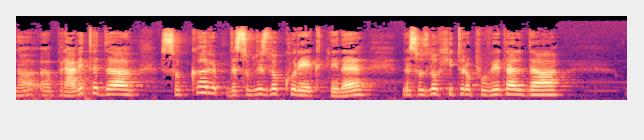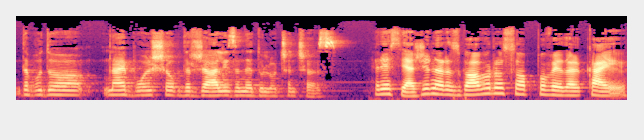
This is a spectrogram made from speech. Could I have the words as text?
No, eh, pravite, da so, kar, da so bili zelo korektni, ne? da so zelo hitro povedali, da, da bodo najboljše obdržali za nedoločen čas. Res je, že na razgovoru so povedali, kaj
